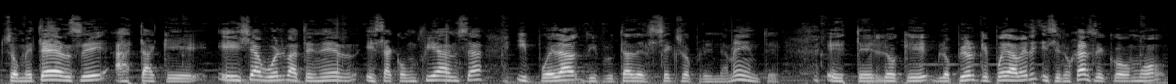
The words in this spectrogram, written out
someterse hasta que ella vuelva a tener esa confianza y pueda disfrutar del sexo plenamente. Este, lo que, lo peor que puede haber es enojarse, como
